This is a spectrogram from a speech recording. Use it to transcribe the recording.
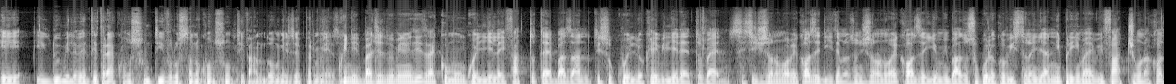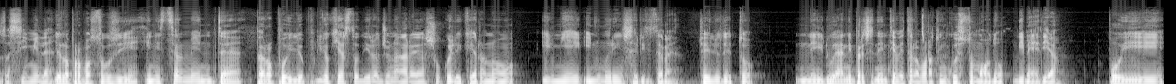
e il 2023 consuntivo lo stanno consuntivando mese per mese. Quindi il budget 2023 comunque gliel'hai fatto te basandoti su quello che gli hai detto, beh se, ci sono nuove cose ditemelo, se non ci sono nuove cose io mi baso su quello che ho visto negli anni prima e vi faccio una cosa simile. Io l'ho proposto così inizialmente, però poi gli ho, gli ho chiesto di ragionare su quelli che erano i, miei, i numeri inseriti da me. Cioè gli ho detto, nei due anni precedenti avete lavorato in questo modo, di media. Poi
